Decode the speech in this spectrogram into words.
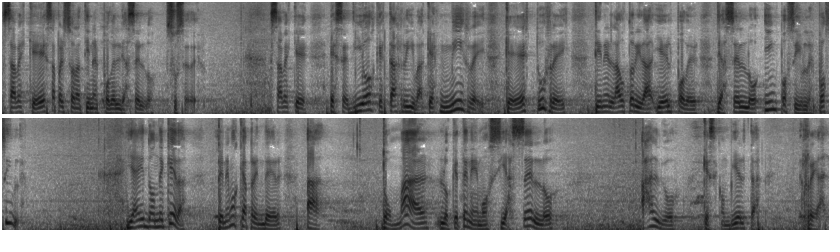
sabes que esa persona tiene el poder de hacerlo suceder. Sabes que ese Dios que está arriba, que es mi rey, que es tu rey, tiene la autoridad y el poder de hacer lo imposible posible. Y ahí es donde queda. Tenemos que aprender a tomar lo que tenemos y hacerlo algo que se convierta real.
